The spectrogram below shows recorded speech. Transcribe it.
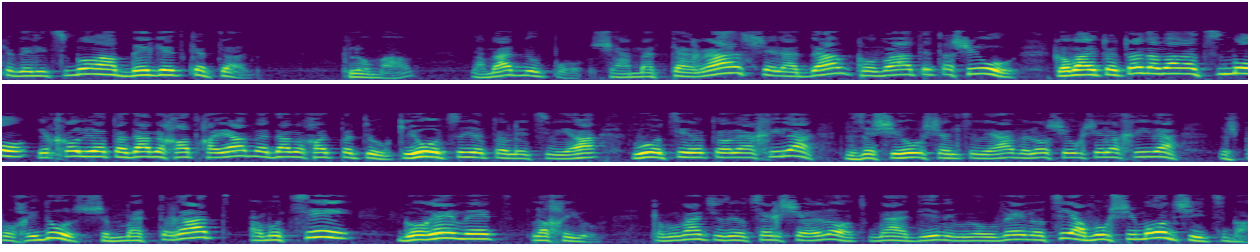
כדי לצבוע בגד קטן. כלומר, למדנו פה שהמטרה של אדם קובעת את השיעור. כלומר, את אותו דבר עצמו יכול להיות אדם אחד חייב ואדם אחד פטור, כי הוא הוציא אותו לצביעה והוא הוציא אותו לאכילה, וזה שיעור של צביעה ולא שיעור של אכילה. יש פה חידוש, שמטרת המוציא גורמת לחיוב. כמובן שזה יוצר שאלות, מה הדין אם ראובן הוציא עבור שמעון שיצבע?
